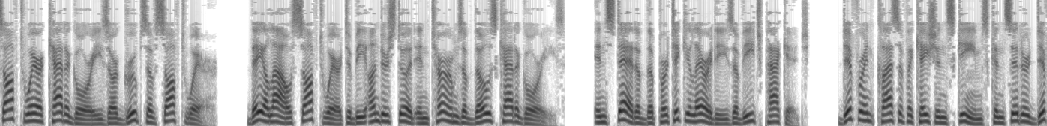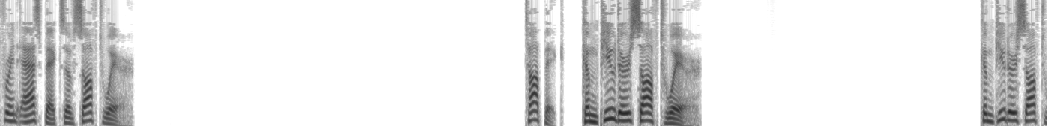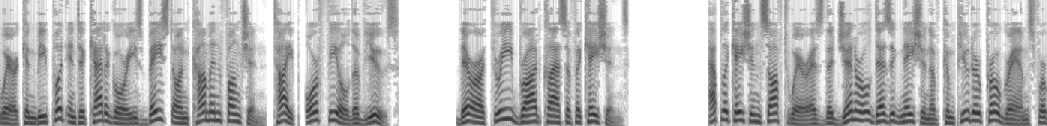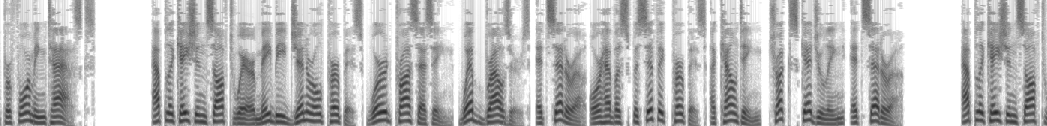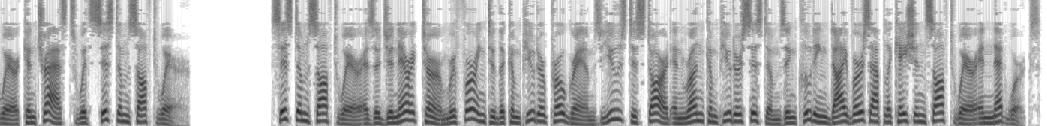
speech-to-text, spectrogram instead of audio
Software categories are groups of software. They allow software to be understood in terms of those categories, instead of the particularities of each package. Different classification schemes consider different aspects of software. Topic: Computer software. Computer software can be put into categories based on common function, type, or field of use. There are three broad classifications. Application software is the general designation of computer programs for performing tasks. Application software may be general purpose word processing, web browsers, etc. or have a specific purpose accounting, truck scheduling, etc. Application software contrasts with system software. System software is a generic term referring to the computer programs used to start and run computer systems including diverse application software and networks.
